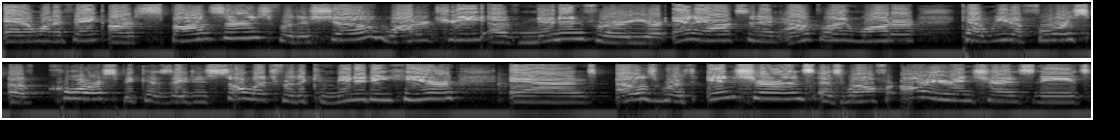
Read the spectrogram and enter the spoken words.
And I want to thank our sponsors for the show Water Tree of Newnan for your antioxidant alkaline water, Coweta Force, of course, because they do so much for the community here, and Ellsworth Insurance as well for all your insurance needs,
